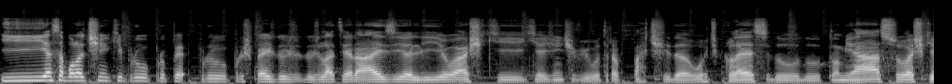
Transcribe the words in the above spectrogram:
E essa bola tinha que ir pro, pro, pro, pros pés dos, dos, laterais, e ali eu acho que, que a gente viu outra partida world class do, do Tomiasso. Acho que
